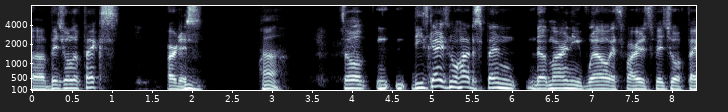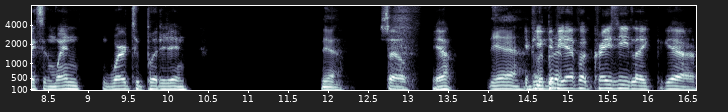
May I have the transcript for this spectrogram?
a visual effects artist. huh? So n- n- these guys know how to spend the money well as far as visual effects and when where to put it in. Yeah, So yeah, yeah. if you if you have a crazy like yeah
